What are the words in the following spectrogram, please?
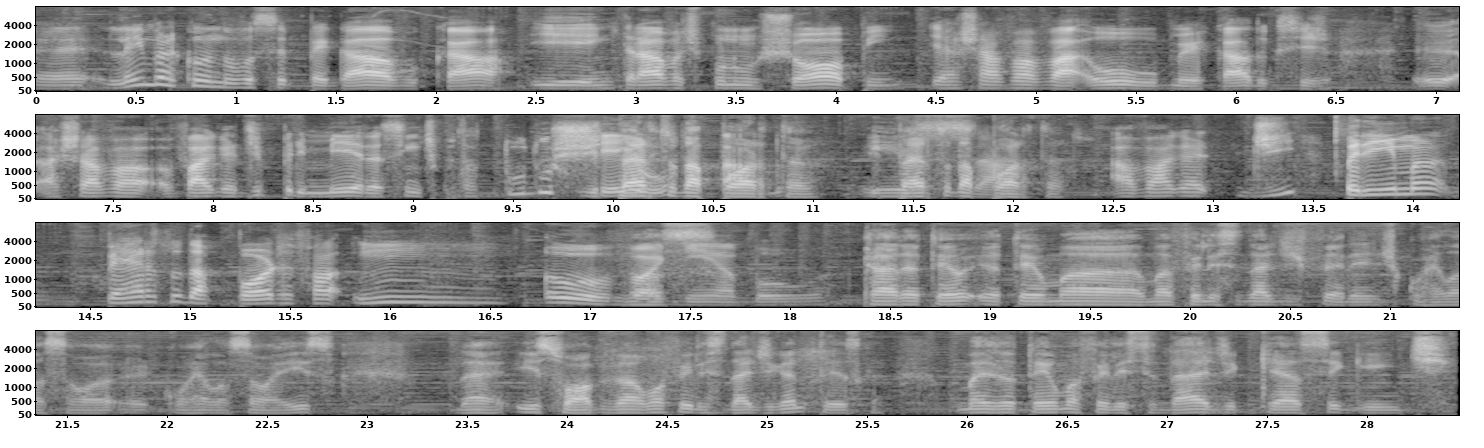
É, lembra quando você pegava o carro e entrava tipo num shopping e achava va- ou mercado que seja, eh, achava vaga de primeira assim, tipo tá tudo E cheio. perto da lotado. porta. E perto da porta. A vaga de prima perto da porta fala, hum, ô vaguinha boa. Cara, eu tenho, eu tenho uma, uma felicidade diferente com relação a, com relação a isso. Né? Isso, óbvio, é uma felicidade gigantesca. Mas eu tenho uma felicidade que é a seguinte:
